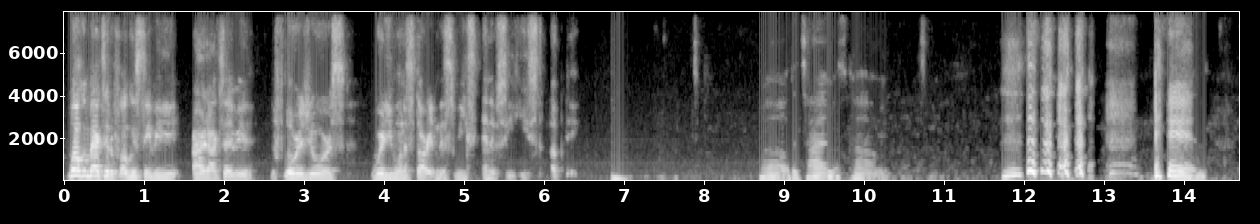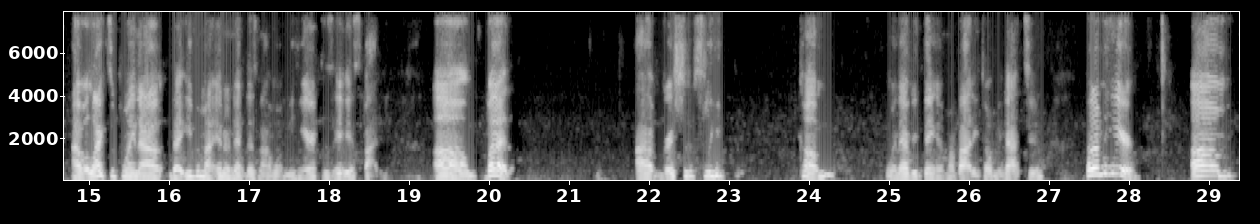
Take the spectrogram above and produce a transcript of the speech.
Welcome back to the Focus TV. All right, Octavia, the floor is yours. Where do you want to start in this week's NFC East update? Oh, the time has come. and I would like to point out that even my internet does not want me here because it is spotty. Um, but I have graciously come when everything in my body told me not to. But I'm here. Um,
